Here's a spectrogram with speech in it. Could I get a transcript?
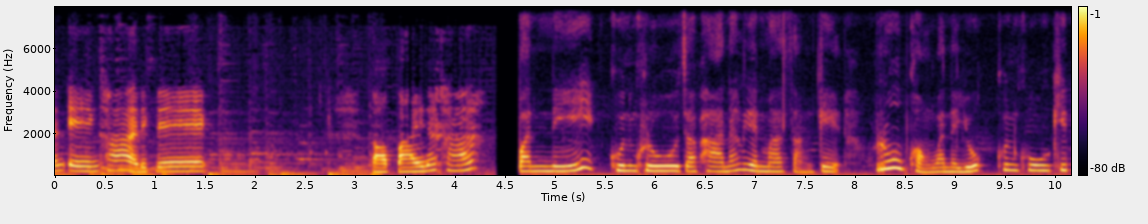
นั่นเองค่ะเด็กๆ ต่อไปนะคะ วันนี้คุณครูจะพานักเรียนมาสังเกต รูปของวรรณยุกต์ คุณครูคิด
